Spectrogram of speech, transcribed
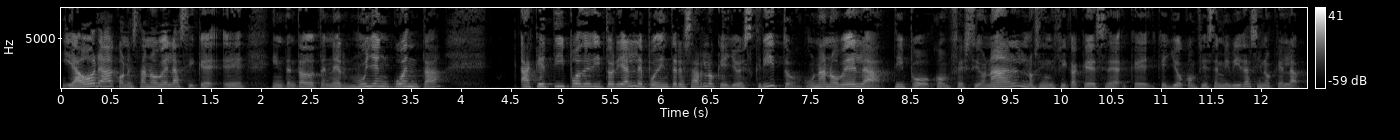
Y ahora, con esta novela, sí que he intentado tener muy en cuenta a qué tipo de editorial le puede interesar lo que yo he escrito. Una novela tipo confesional no significa que, yo confiese mi vida, sino que la,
